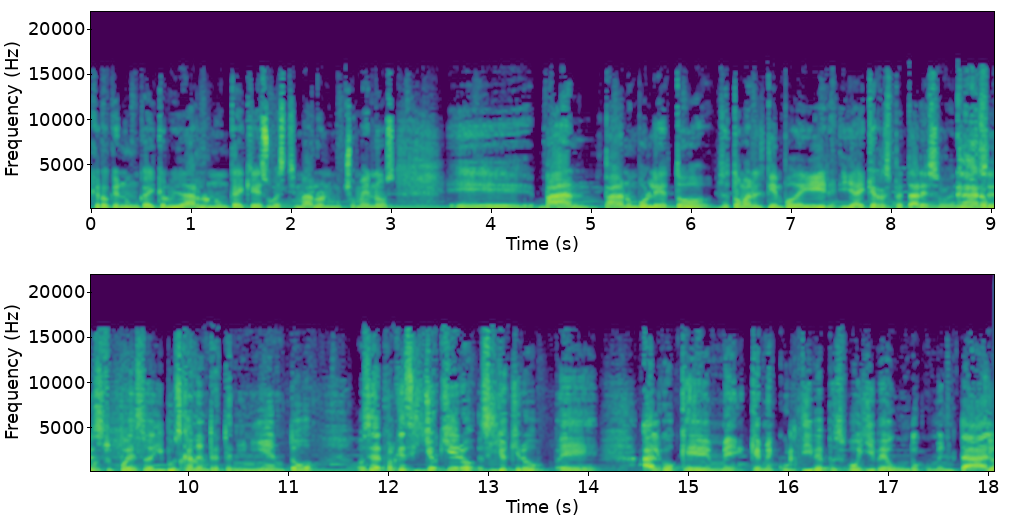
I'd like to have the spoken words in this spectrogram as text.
creo que nunca hay que olvidarlo, nunca hay que subestimarlo, ni mucho menos. Eh, van, pagan un boleto, se toman el tiempo de ir y hay que respetar eso. claro, por supuesto, y buscan entretenimiento. O sea, porque si yo quiero, si yo quiero eh, algo que me, que me cultive, pues voy y veo un documental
